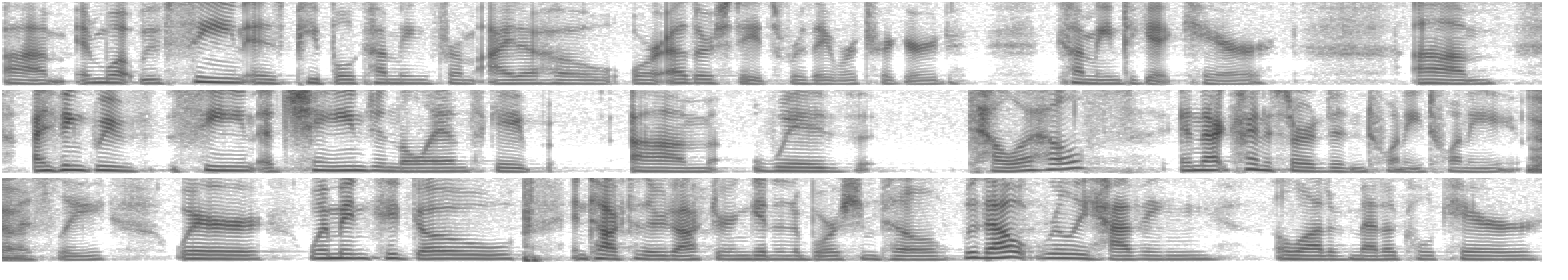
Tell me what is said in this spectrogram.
Um, and what we've seen is people coming from Idaho or other states where they were triggered, coming to get care. Um, I think we've seen a change in the landscape um, with telehealth, and that kind of started in 2020, Yeah. honestly, where women could go and talk to their doctor and get an abortion pill without really having a lot of medical care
